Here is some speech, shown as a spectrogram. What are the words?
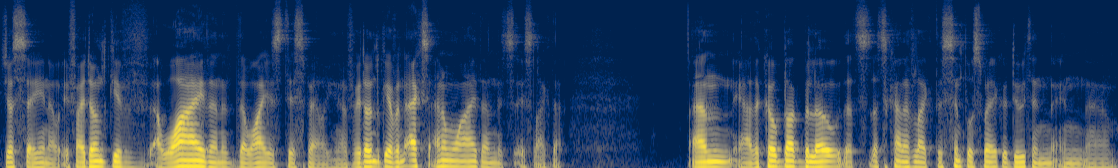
Just say, you know, if I don't give a y, then the y is this value. You know, if I don't give an x and a y, then it's, it's like that. And yeah, the code block below, that's that's kind of like the simplest way you could do it in in, um,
